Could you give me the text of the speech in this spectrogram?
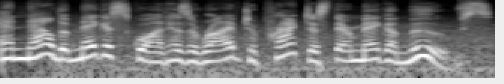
and now the Mega Squad has arrived to practice their mega moves.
